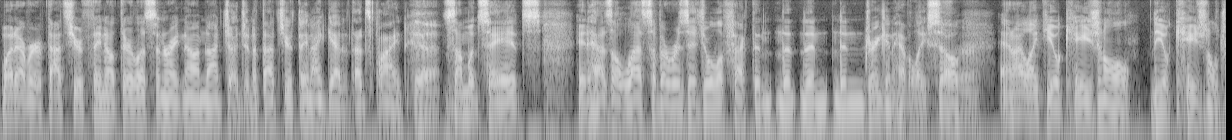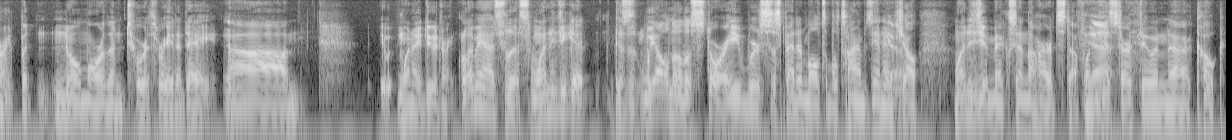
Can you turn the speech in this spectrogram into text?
whatever. If that's your thing out there, listen right now. I'm not judging. If that's your thing, I get it. That's fine. Yeah. Some would say it's it has a less of a residual effect than than, than, than drinking heavily. So, and I like the occasional the occasional drink, but no more than two or three in a day. Um, when I do drink. Let me ask you this: When did you get? Because we all know the story. You were suspended multiple times in the NHL. When did you mix in the hard stuff? When did you start doing uh, coke?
